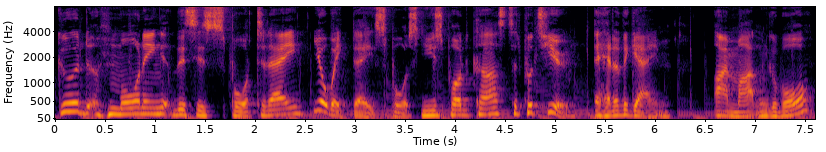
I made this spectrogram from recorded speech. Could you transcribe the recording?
Good morning. This is Sport Today, your weekday sports news podcast that puts you ahead of the game. I'm Martin Gabor.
